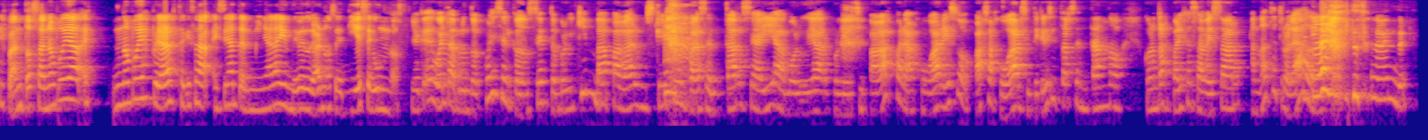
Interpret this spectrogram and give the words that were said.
espantosa. No podía, no podía esperar hasta que esa escena terminara y debe durar, no sé, 10 segundos. Yo quedé de vuelta pronto, ¿cuál es el concepto? Porque ¿quién va a pagar un skate para sentarse ahí a boludear? Porque si pagás para jugar eso, vas a jugar. Si te querés estar sentando con otras parejas a besar, andate a otro lado. Claro, totalmente.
